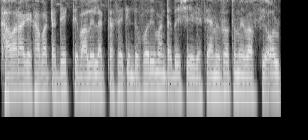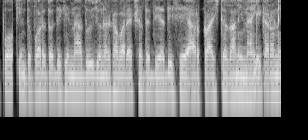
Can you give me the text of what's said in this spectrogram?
খাওয়ার আগে খাবারটা দেখতে ভালোই লাগতেছে, কিন্তু পরিমাণটা বেশি হয়ে গেছে। আমি প্রথমে ভাবছি অল্প, কিন্তু পরে তো দেখি না, দুইজনের খাবার একসাথে দিয়ে দিছে, আর প্রাইসটা জানি নাই। এই কারণে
